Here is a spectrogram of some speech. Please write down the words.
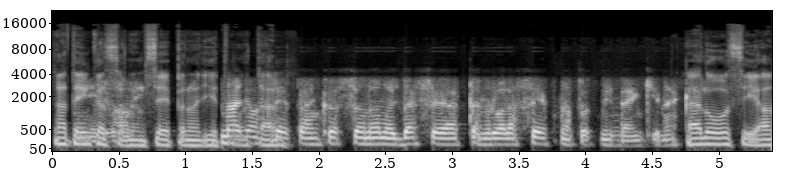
Hát én köszönöm van. szépen, hogy itt Nagyon voltál. szépen köszönöm, hogy beszéltem róla. Szép napot mindenkinek. Hello, szia!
